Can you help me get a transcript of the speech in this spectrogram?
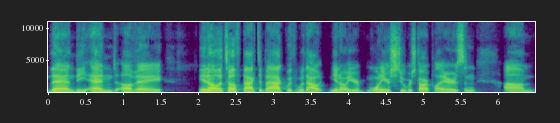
than the end of a you know, a tough back to back with without, you know, your one of your superstar players. And um,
